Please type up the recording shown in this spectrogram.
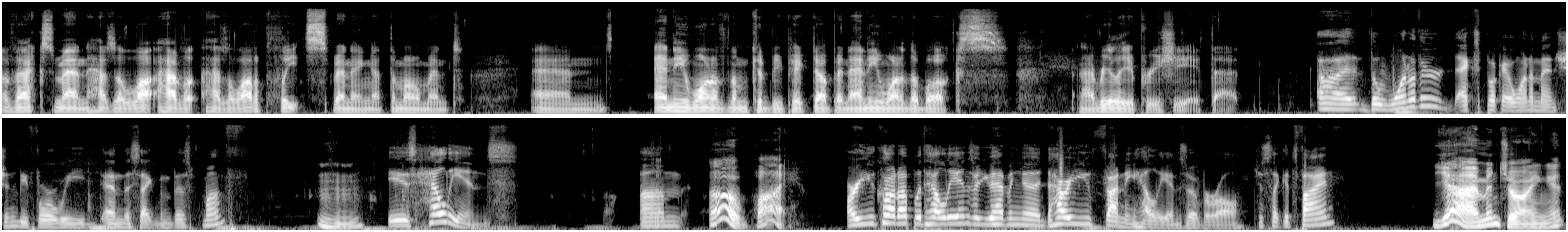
of X Men has a lot have has a lot of plates spinning at the moment and any one of them could be picked up in any one of the books, and I really appreciate that. Uh, the one other X book I want to mention before we end the segment this month mm-hmm. is Hellions. Um, oh, why? Are you caught up with Hellions? Are you having a? How are you finding Hellions overall? Just like it's fine. Yeah, I'm enjoying it.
